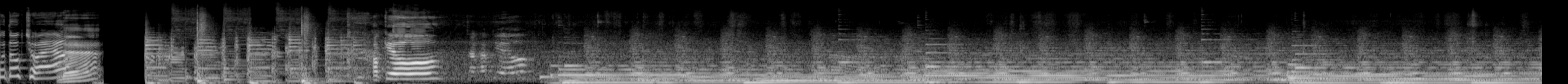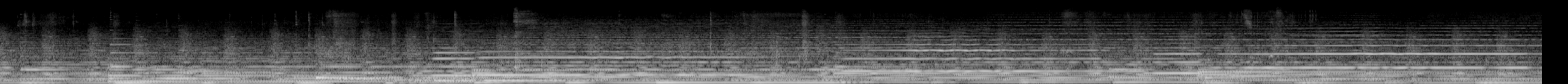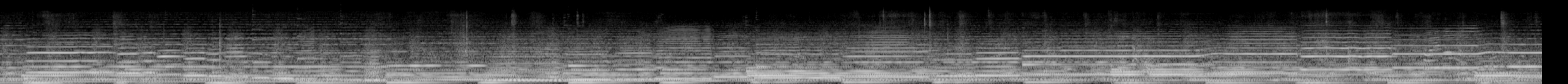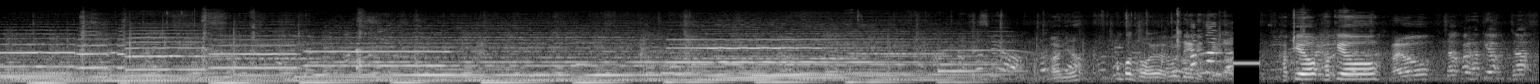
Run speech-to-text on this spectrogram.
구독, 좋아요. 네. 갈게요. 자 갈게요. 아니요. 한 번 더 해요. 한번 더 해야 되지. 갈게요. 갈게요. 자 빨리 갈게요. 자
